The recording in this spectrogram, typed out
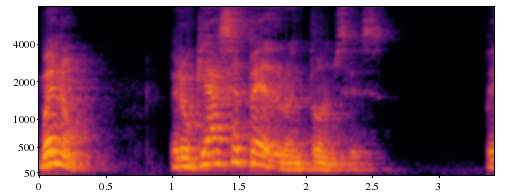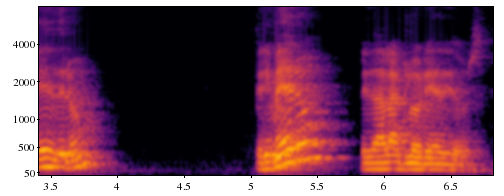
Bueno, pero ¿qué hace Pedro entonces? Pedro Primero, le da la gloria a Dios.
